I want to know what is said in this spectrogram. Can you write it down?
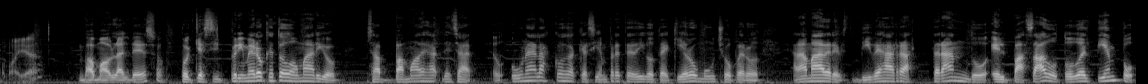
Como allá. Vamos a hablar de eso. Porque si, primero que todo, Mario, o sea, vamos a dejar, o sea, una de las cosas que siempre te digo, te quiero mucho, pero a la madre, vives arrastrando el pasado todo el tiempo.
